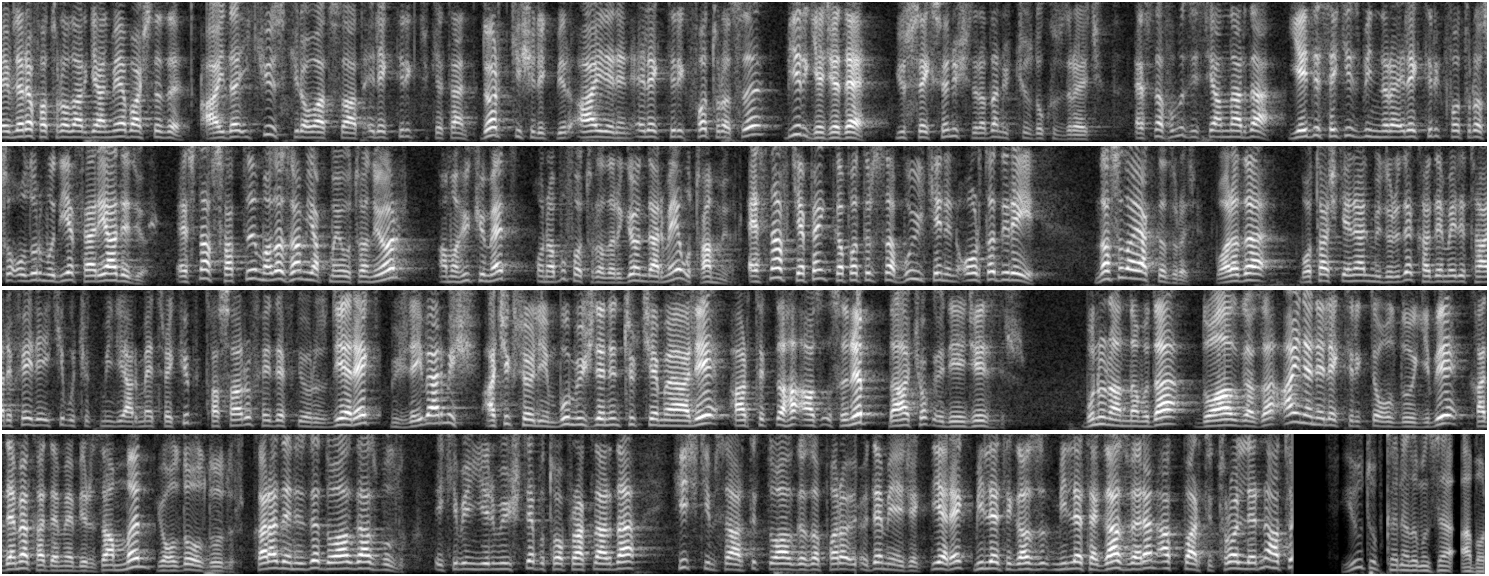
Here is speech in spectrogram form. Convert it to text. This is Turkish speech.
İşte evlere faturalar gelmeye başladı. Ayda 200 kilowatt saat elektrik tüketen 4 kişilik bir ailenin elektrik faturası bir gecede 183 liradan 309 liraya çıktı. Esnafımız isyanlarda 7-8 bin lira elektrik faturası olur mu diye feryat ediyor. Esnaf sattığı mala zam yapmaya utanıyor ama hükümet ona bu faturaları göndermeye utanmıyor. Esnaf kepenk kapatırsa bu ülkenin orta direği nasıl ayakta duracak? Bu arada BOTAŞ Genel Müdürü de kademeli tarifeyle 2,5 milyar metreküp tasarruf hedefliyoruz diyerek müjdeyi vermiş. Açık söyleyeyim bu müjdenin Türkçe meali artık daha az ısınıp daha çok ödeyeceğizdir. Bunun anlamı da doğalgaza aynen elektrikte olduğu gibi kademe kademe bir zammın yolda olduğudur. Karadeniz'de doğalgaz bulduk. 2023'te bu topraklarda hiç kimse artık doğalgaza para ödemeyecek diyerek milleti gaz, millete gaz veren AK Parti trollerini hatır YouTube kanalımıza abone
